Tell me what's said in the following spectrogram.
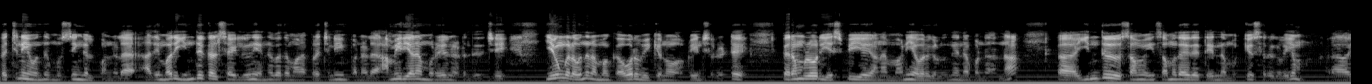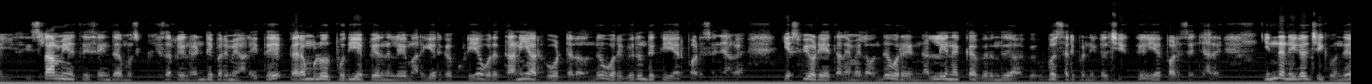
பிரச்சனையும் வந்து முஸ்லீம்கள் பண்ணல. அதே மாதிரி இந்துக்கள் சைட்ல இருந்து எந்த விதமான பிரச்சனையும் பண்ணல. அமைதியான முறையில் நடந்துச்சு இவங்களை வந்து நம்ம கௌரவிக்கணும் அப்படின்னு சொல்லிட்டு பெரம்பலூர் எஸ்பிஐ ஆன மணி அவர்கள் வந்து என்ன பண்ணாருன்னா இந்து சம சமுதாயத்தை சேர்ந்த முக்கியஸ்தர்களையும் இஸ்லாமியத்தை சேர்ந்த முக்கியஸ்தர்களையும் ரெண்டு பேருமே அழைத்து பெரம்பலூர் புதிய பேருந்து நிலையம் அருகே இருக்கக்கூடிய ஒரு தனியார் ஹோட்டலை வந்து ஒரு விருந்துக்கு ஏற்பாடு செஞ்சாங்க. எஸ்பியோடைய தலைமையில் வந்து ஒரு நல்லிணக்க விருந்து உபசரிப்பு நிகழ்ச்சிக்கு ஏற்பாடு செஞ்சாரு. இந்த நிகழ்ச்சிக்கு வந்து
